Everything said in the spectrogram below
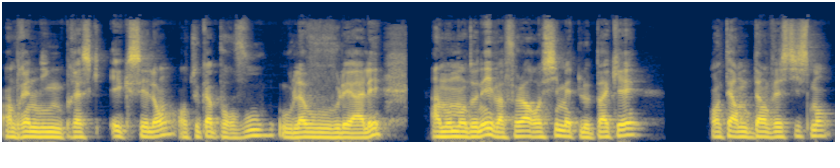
un branding presque excellent, en tout cas pour vous ou là où vous voulez aller, à un moment donné, il va falloir aussi mettre le paquet en termes d'investissement.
